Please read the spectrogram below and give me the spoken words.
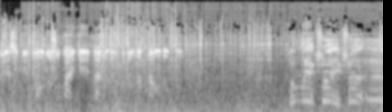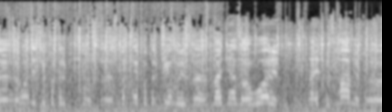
ви собі правду шукайте. Я кажу, не хотів на правду. Думаю, якщо, якщо е, родичі потерп... ну, з сторони потерпілої за два дні заговорять, навіть без мами, то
